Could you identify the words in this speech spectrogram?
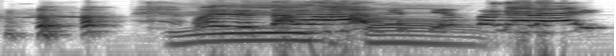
Mas ele tá lá, metendo pra caralho.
